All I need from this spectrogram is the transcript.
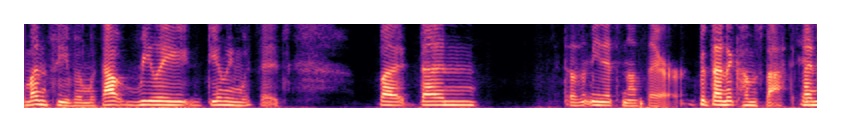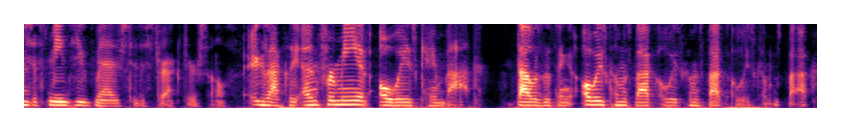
months even without really dealing with it. But then It Doesn't mean it's not there. but then it comes back. It and just means you've managed to distract yourself. exactly. And for me it always came back. That was the thing. It always comes back, always comes back, always comes back.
